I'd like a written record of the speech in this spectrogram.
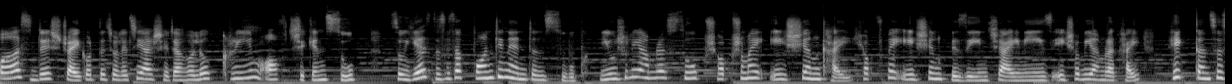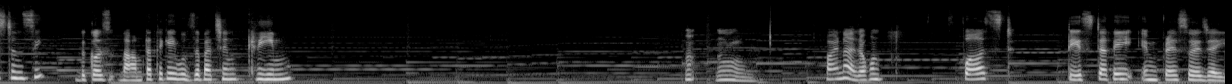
First dish try করতে চলেছি, আর সেটা হলো cream of chicken soup so yes this is a continental soup usually আমরা স্যুপ সবসময় এশিয়ান খাই, সবসময় এশিয়ান কুজিন চাইনিজ এইসবই আমরা খাই। ঠিক কনসিস্টেন্সি বিকজ নামটা থেকেই বুঝতে পারছেন ক্রিম হয় না, যখন ফার্স্ট টেস্টটাতেই ইমপ্রেস হয়ে যাই।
